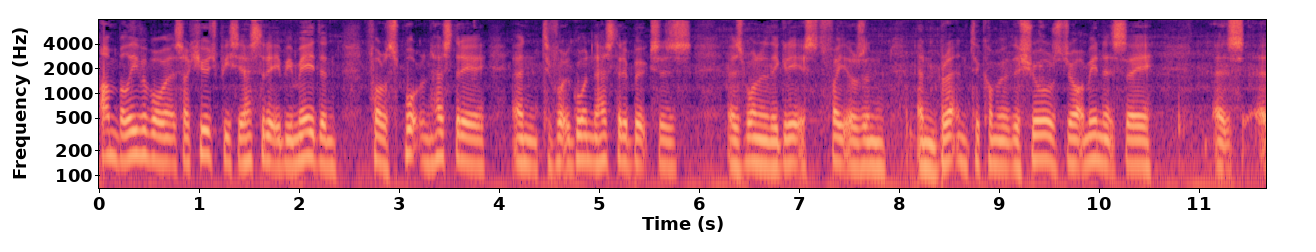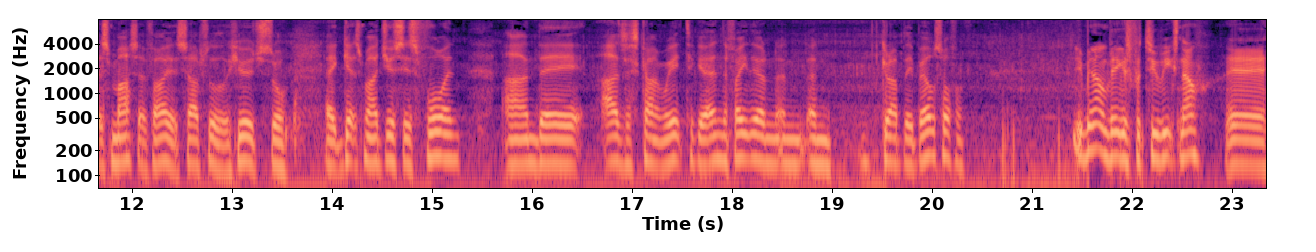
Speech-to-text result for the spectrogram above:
unbelievable. It's a huge piece of history to be made and for sporting history and to, for to go in the history books is is one of the greatest fighters in, in Britain to come out the shores. Do you know what I mean? It's uh, it's it's massive. Aye, it's absolutely huge. So it gets my juices flowing and uh, I just can't wait to get in the fight there and, and, and grab the belts off him You've been out in Vegas for two weeks now. Uh,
